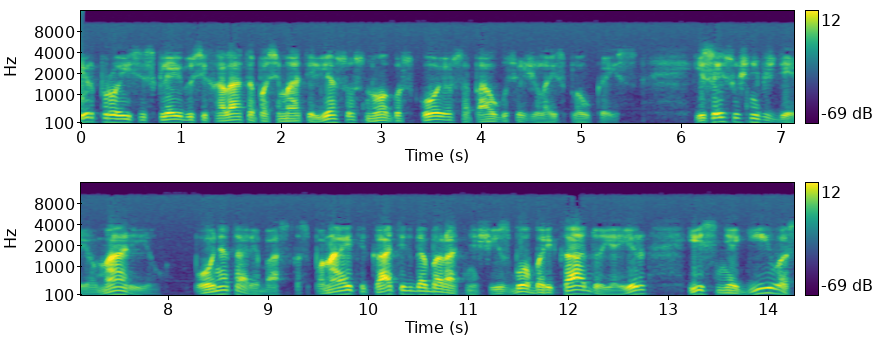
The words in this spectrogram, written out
ir pro įsiskleidusi halatą pasimatė liesos nuogos kojos apaugusios žilais plaukais. Jisai sušnipždėjo, Marijau, ponė tarė Baskas, ponaitį ką tik dabar atnešė, jis buvo barikadoje ir jis negyvas,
